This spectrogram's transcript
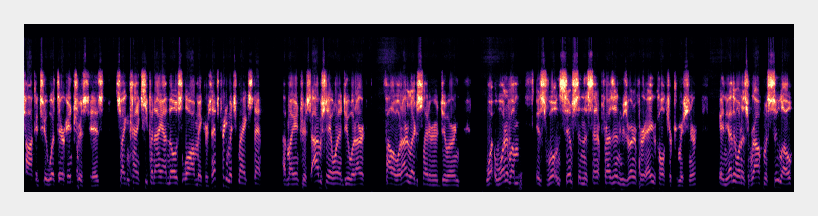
talking to, what their interest is, so I can kind of keep an eye on those lawmakers. That's pretty much my extent of my interest. Obviously, I want to do what our follow what our legislators are doing one of them is Wilton Simpson, the Senate president, who's running for agriculture commissioner, and the other one is Ralph Massullo,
